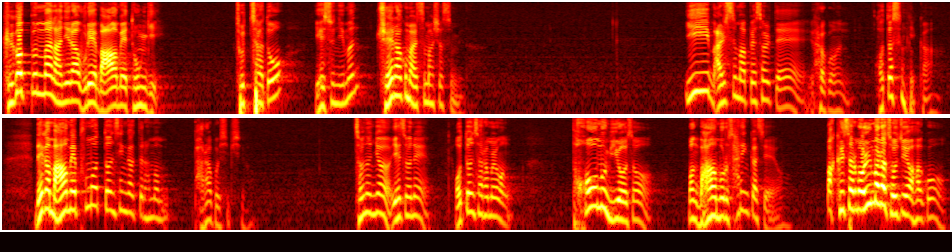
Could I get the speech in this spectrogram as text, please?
그것뿐만 아니라 우리의 마음의 동기 조차도 예수님은 죄라고 말씀하셨습니다. 이 말씀 앞에 설 때 여러분 어떻습니까? 내가 마음에 품었던 생각들 한번 바라보십시오. 저는요 예전에 어떤 사람을 막 너무 미워서 막 마음으로 살인까지 해요. 막 그 사람을 얼마나 저주해야 하고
